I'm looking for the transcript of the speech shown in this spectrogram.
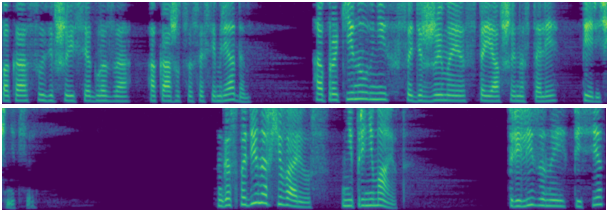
пока сузившиеся глаза окажутся совсем рядом, опрокинул в них содержимое стоявшей на столе перечницы. «Господин архивариус, не принимают». Прилизанный писец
